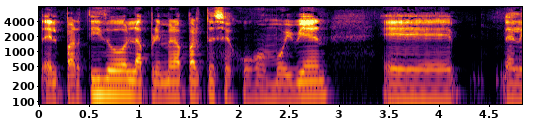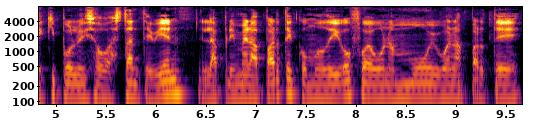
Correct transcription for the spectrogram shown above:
el partido la primera parte se jugó muy bien eh, el equipo lo hizo bastante bien. La primera parte, como digo, fue una muy buena parte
